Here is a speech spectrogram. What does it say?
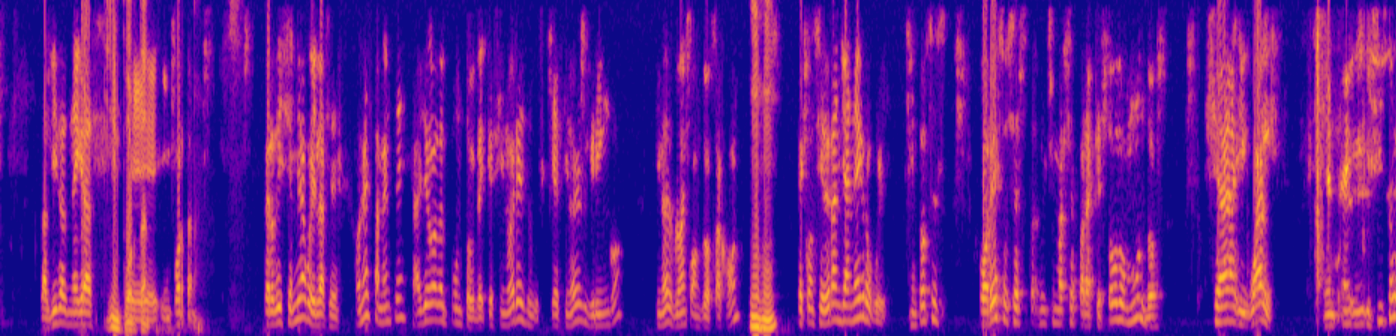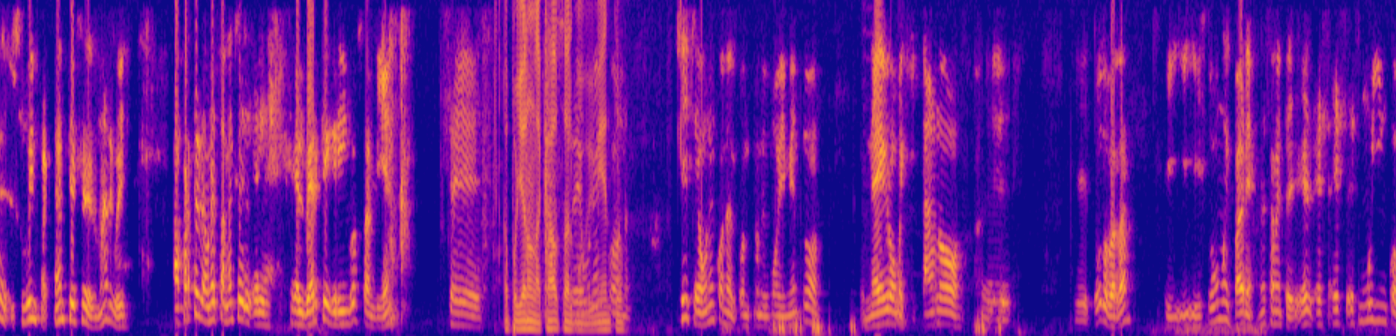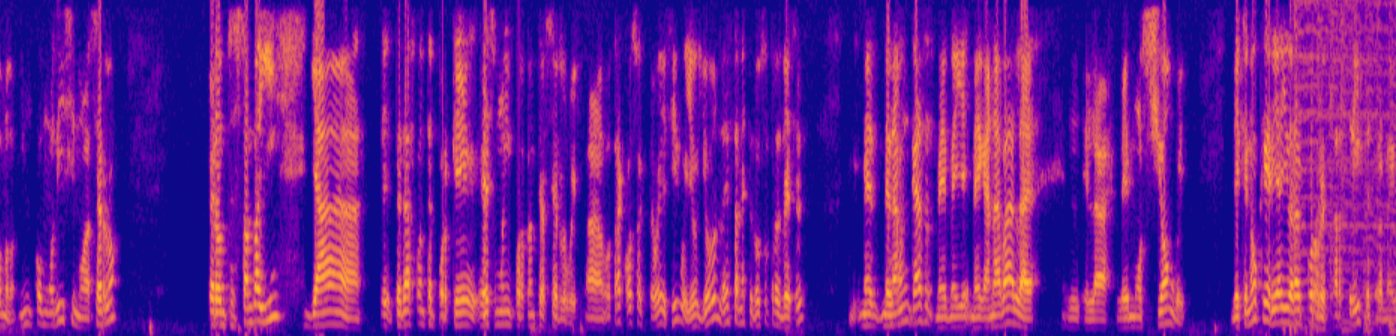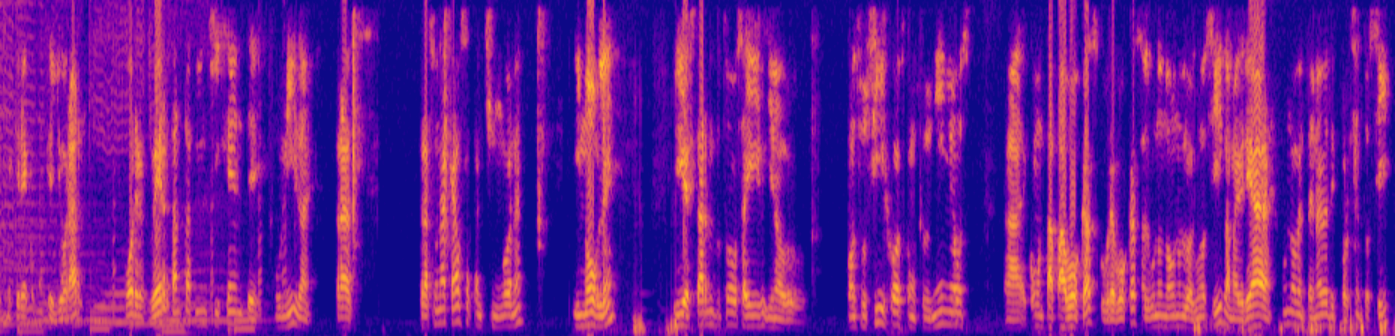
las vidas negras importan. Eh, importan. Pero dice, mira, güey, honestamente, ha llegado al punto de que si no eres, que si no eres gringo, si no eres blanco anglosajón, te consideran ya negro, güey. Entonces, por eso es esta marcha, para que todo mundo sea igual. y, sí, estuvo impactante ese desmadre, güey. Aparte de, honestamente, el, el, ver que gringos también se... Apoyaron la causa del movimiento. sí, se unen con el, con, el movimiento negro, mexicano, eh, eh, todo, ¿verdad? Y, estuvo muy padre, honestamente. Es, es, es, muy incómodo, incomodísimo hacerlo. Pero estando allí, ya te, das cuenta de por qué es muy importante hacerlo, güey. Ah, otra cosa que te voy a decir, güey. Yo, yo, honestamente, dos o tres veces me, me daban ganas, me, me, me ganaba la, la, la emoción, güey. De que no quería llorar por estar triste, pero me, me quería como que llorar por ver tanta pinche gente unida tras tras una causa tan chingona y noble y estar todos ahí, you know, con sus hijos, con sus niños, uh, con tapabocas, cubrebocas, algunos no, algunos sí, la mayoría, un 99% sí,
